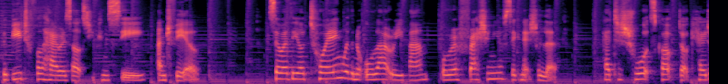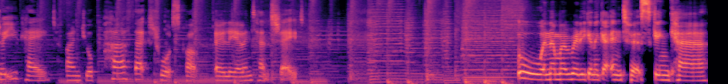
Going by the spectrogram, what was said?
for beautiful hair results you can see and feel. So whether you're toying with an all-out revamp or refreshing your signature look, head to schwarzkopf.co.uk to find your perfect Schwarzkopf Oleo Intense shade. oh, and then we're really going to get into it skincare.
